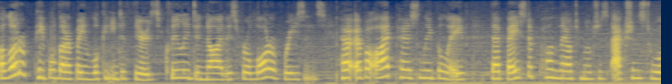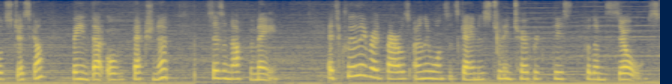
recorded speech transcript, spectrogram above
A lot of people that have been looking into theories clearly deny this for a lot of reasons. However, I personally believe that based upon Loutermilch's actions towards Jessica, being that of affectionate, says enough for me. It's clearly Red Barrels only wants its gamers to interpret this for themselves.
